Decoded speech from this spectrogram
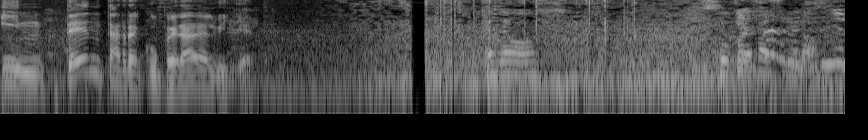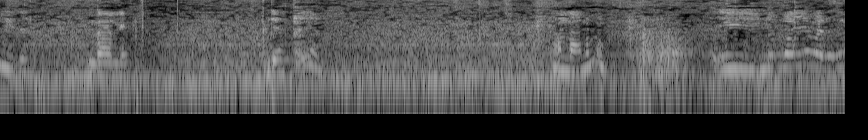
intenta recuperar el billete. Es de vos. Súper fácil. Dale. Ya está ya. Anda, no. ¿Y no puedo llevar eso?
